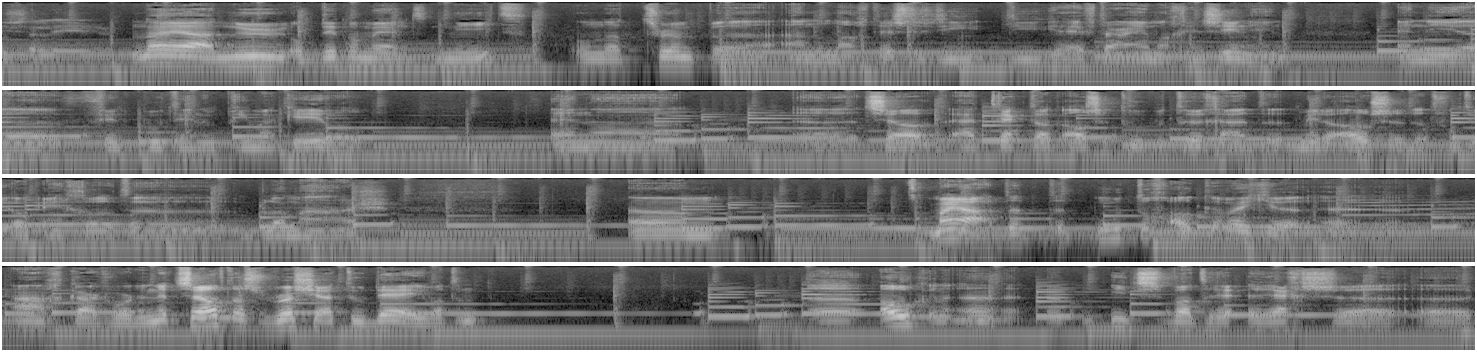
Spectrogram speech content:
installeren. Nou ja, nu op dit moment niet, omdat Trump eh, aan de macht is. Dus die, die heeft daar helemaal geen zin in. En die eh, vindt Poetin een prima kerel. En eh, hetzelfde, hij trekt ook al zijn troepen terug uit het Midden-Oosten. Dat vond hij ook een grote blamage. Ehm, maar ja, dat, dat moet toch ook een beetje aangekaart worden. Net hetzelfde als Russia Today, wat een, ook een- iets wat re- rechts eh, eh,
